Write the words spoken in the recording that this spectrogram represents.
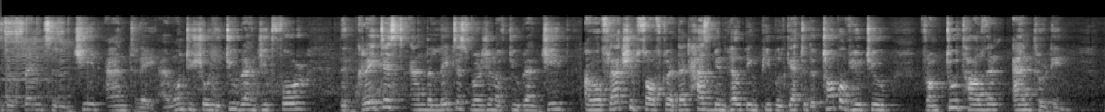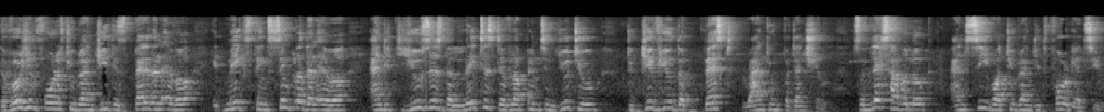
is your friend Jeet and today I want to show you TubeRank Jeet 4, the greatest and the latest version of TubeRank Jeet, our flagship software that has been helping people get to the top of YouTube from 2013. The version 4 of TubeRank Jeet is better than ever, it makes things simpler than ever and it uses the latest developments in YouTube to give you the best ranking potential. So let's have a look and see what TubeRank Jeet 4 gets you.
